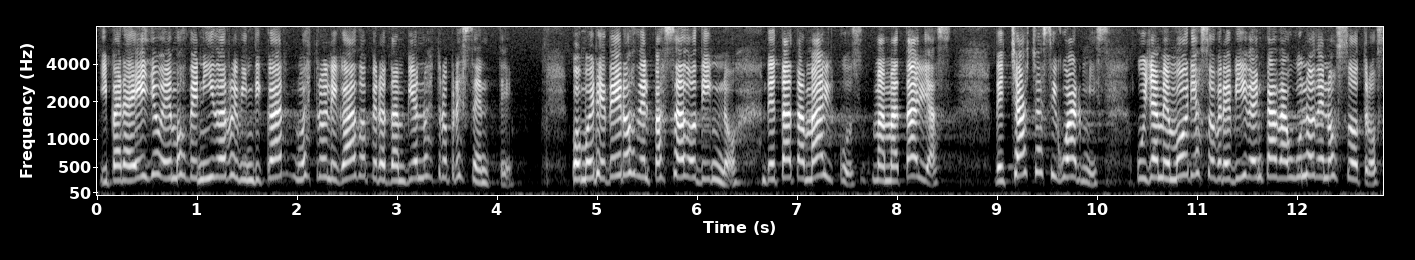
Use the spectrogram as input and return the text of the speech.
Y para ello hemos venido a reivindicar nuestro legado, pero también nuestro presente. Como herederos del pasado digno, de Tata Malcus, Mamatallas, de Chachas y Guarmis, cuya memoria sobrevive en cada uno de nosotros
